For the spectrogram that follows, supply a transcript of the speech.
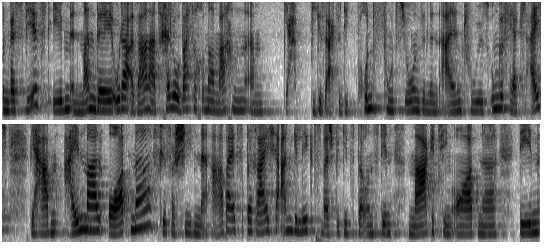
Und was wir jetzt eben in Monday oder Asana, Trello, was auch immer machen, ähm, ja, wie gesagt, so die Grundfunktionen sind in allen Tools ungefähr gleich. Wir haben einmal Ordner für verschiedene Arbeitsbereiche angelegt. Zum Beispiel gibt es bei uns den Marketing-Ordner, den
